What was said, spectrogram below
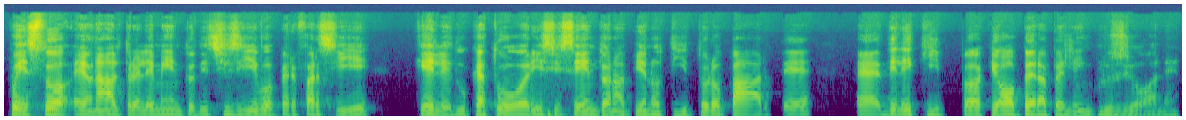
Questo è un altro elemento decisivo per far sì che gli educatori si sentano a pieno titolo parte eh, dell'equipe che opera per l'inclusione.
